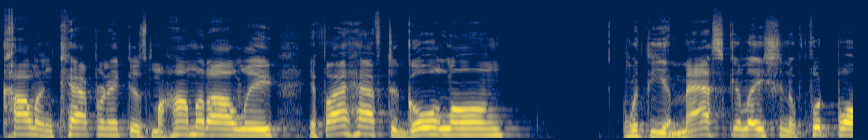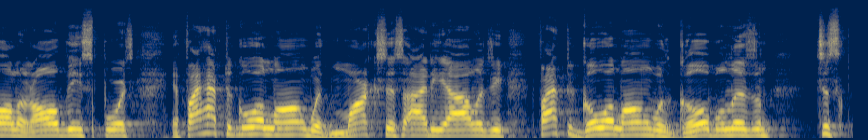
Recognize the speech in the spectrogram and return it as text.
Colin Kaepernick is Muhammad Ali, if I have to go along with the emasculation of football and all these sports, if I have to go along with Marxist ideology, if I have to go along with globalism, just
